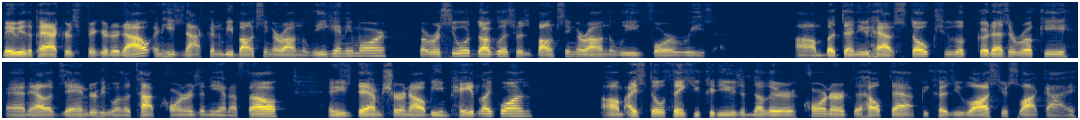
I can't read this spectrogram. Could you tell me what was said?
Maybe the Packers figured it out and he's not going to be bouncing around the league anymore. But Rasul Douglas was bouncing around the league for a reason. Um, but then you have Stokes, who looked good as a rookie, and Alexander, who's one of the top corners in the NFL, and he's damn sure now being paid like one. Um, I still think you could use another corner to help that because you lost your slot guy.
